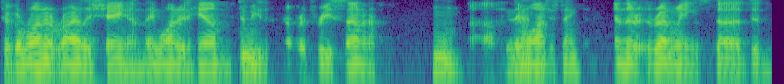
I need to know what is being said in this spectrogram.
took a run at Riley Sheahan. They wanted him to be the number three center. Hmm. Um, they That's want, interesting. and the Red Wings uh, did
